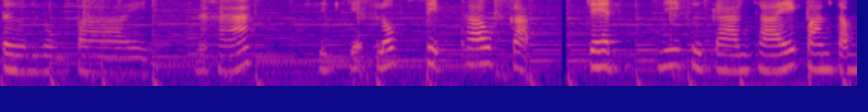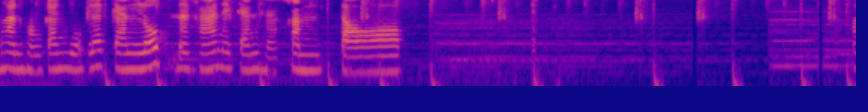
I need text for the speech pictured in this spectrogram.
เติมลงไปนะคะ 17 ลบ 10 เท่ากับ 7 นี่คือการใช้ความสัมพันธ์ของการบวกและการลบนะคะ ในการหาคำตอบ ไป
